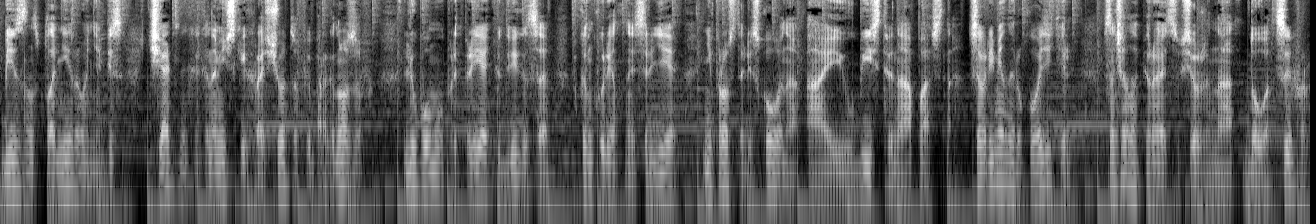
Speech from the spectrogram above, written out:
бизнес-планирования, без тщательных экономических расчетов и прогнозов любому предприятию двигаться в конкурентной среде не просто рискованно, а и убийственно опасно. Современный руководитель сначала опирается все же на довод цифр,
